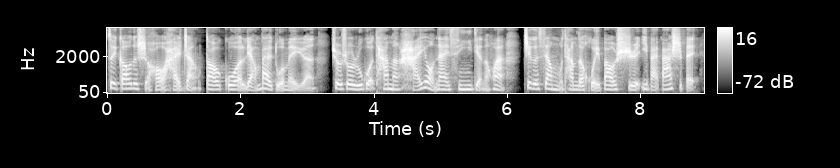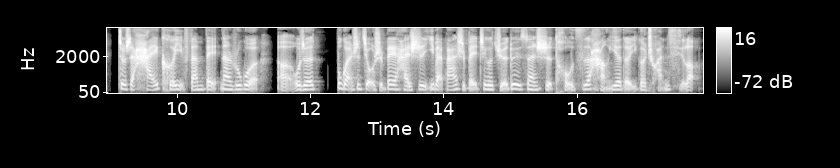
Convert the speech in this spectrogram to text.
最高的时候还涨到过两百多美元。就是说，如果他们还有耐心一点的话，这个项目他们的回报是一百八十倍，就是还可以翻倍。那如果呃，我觉得不管是九十倍还是一百八十倍，这个绝对算是投资行业的一个传奇了。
